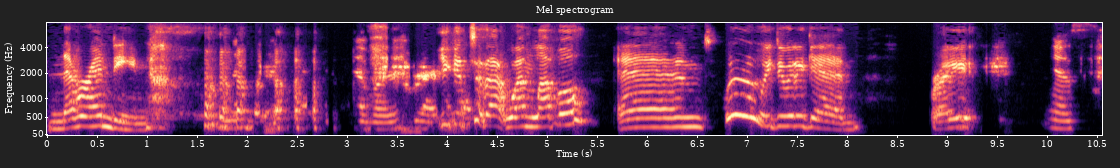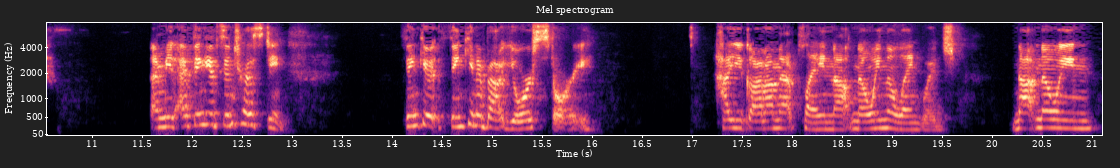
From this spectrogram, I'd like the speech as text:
never ending. Never. never. You get to that one level and woo, we do it again. Right? Yes. I mean, I think it's interesting. Think thinking about your story, how you got on that plane, not knowing the language, not knowing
